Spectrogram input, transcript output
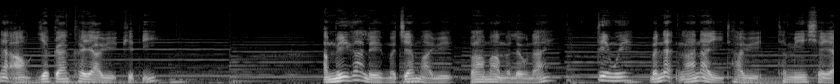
နှက်အောင်ရက်ကန်းခတ်ရ၍ဖြစ်သည်အမေကလည်းမကြမ်းမာ၍ဘာမှမလုပ်နိုင် တင်ဝင်းမနက်9နာရီထား၍ထမင်းရှက်ရ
